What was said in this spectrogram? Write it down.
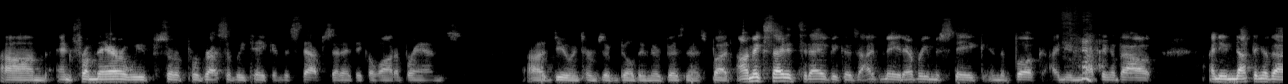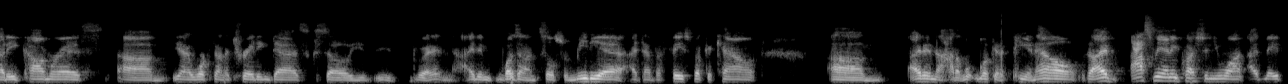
Um, and from there, we've sort of progressively taken the steps that I think a lot of brands uh, do in terms of building their business. But I'm excited today because I've made every mistake in the book. I knew nothing about I knew nothing about e-commerce. Um, yeah, I worked on a trading desk, so you, you, I didn't wasn't on social media. I'd have a Facebook account. Um, I didn't know how to look at a P&L. So I've asked me any question you want. I've made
